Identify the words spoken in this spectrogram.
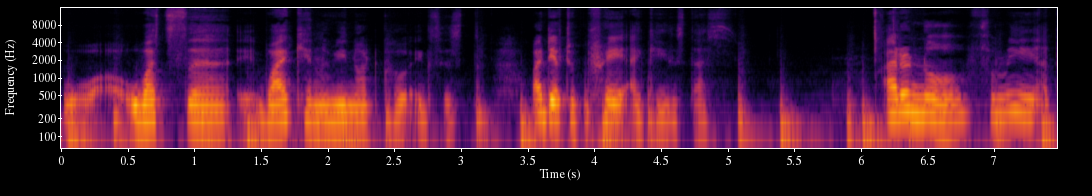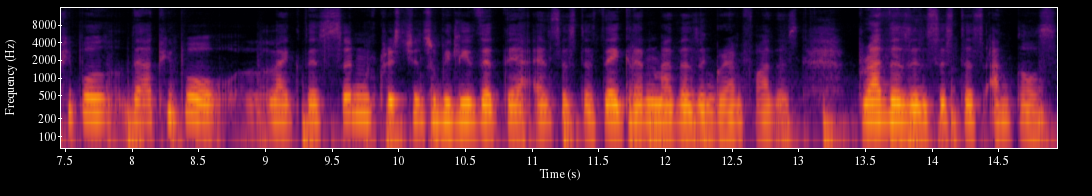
what's the, why can we not coexist? Why do you have to pray against us? I don't know. For me, people there are people like there's certain Christians who believe that their ancestors, their grandmothers and grandfathers, brothers and sisters, uncles,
